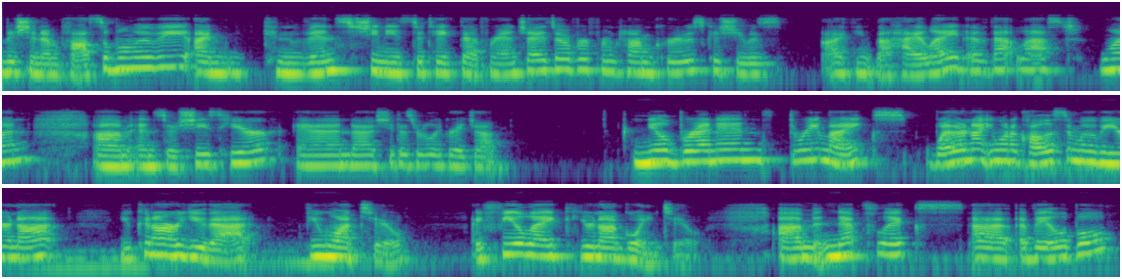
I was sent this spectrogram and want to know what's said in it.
Mission Impossible movie. I'm convinced she needs to take that franchise over from Tom Cruise because she was, I think, the highlight of that last one. Um, and so she's here and uh, she does a really great job. Neal Brennan, Three Mics. Whether or not you want to call this a movie or not, you can argue that if you want to. I feel like you're not going to. Um, Netflix uh, available,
